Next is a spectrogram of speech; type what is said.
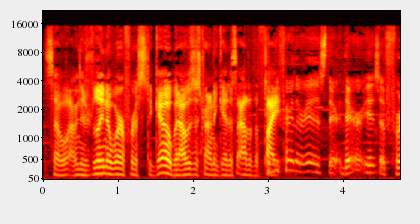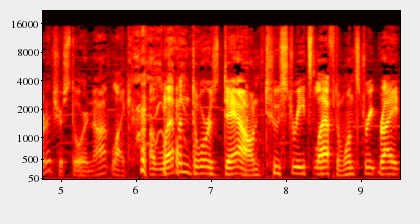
So I mean, there's really nowhere for us to go. But I was just trying to get us out of the To be fight. fair, there is there there is a furniture store, not like eleven doors down, two streets left and one street right.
